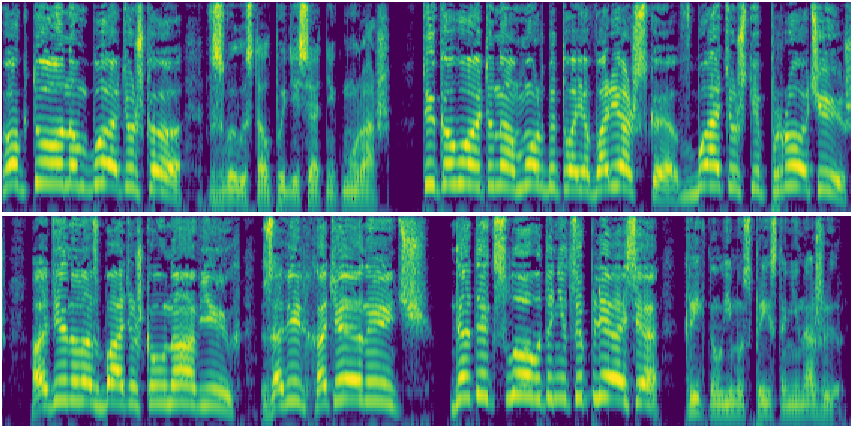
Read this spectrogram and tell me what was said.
«А кто нам, батюшка?» — взвыл из толпы десятник Мураш. «Ты кого это нам, морда твоя варяжская, в батюшке прочишь? Один у нас батюшка у Навьих, Завид Хотеныч!» «Да ты к слову-то не цепляйся!» — крикнул ему с пристани Нажир.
